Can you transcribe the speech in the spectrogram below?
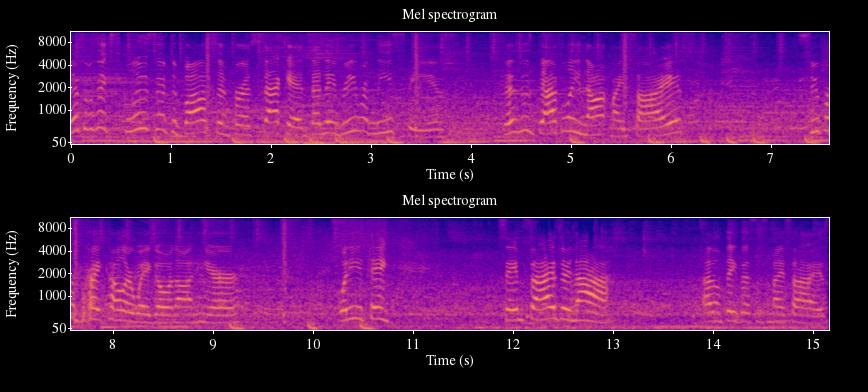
this was exclusive to Boston for a second. Then they re-released these. This is definitely not my size. Super bright colorway going on here. What do you think? Same size or nah? I don't think this is my size.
